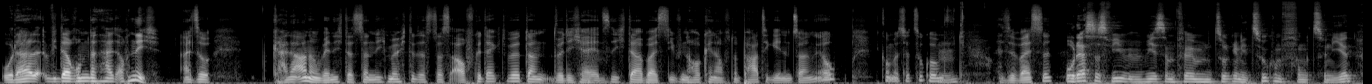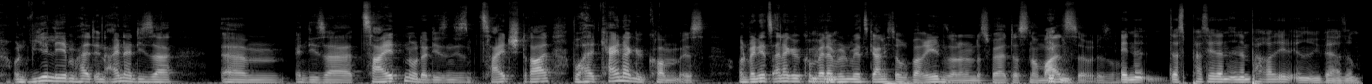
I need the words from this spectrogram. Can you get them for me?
oder wiederum dann halt auch nicht. Also, keine Ahnung, wenn ich das dann nicht möchte, dass das aufgedeckt wird, dann würde ich ja jetzt nicht da bei Stephen Hawking auf eine Party gehen und sagen, jo, ich komme aus der Zukunft. Also, weißt du? Oder es ist wie, wie es im Film Zurück in die Zukunft funktioniert. Und wir leben halt in einer dieser, ähm, in dieser Zeiten oder diesen, diesem Zeitstrahl, wo halt keiner gekommen ist. Und wenn jetzt einer gekommen wäre, dann würden wir jetzt gar nicht darüber reden, sondern das wäre halt das Normalste oder so. In, das passiert dann in einem Paralleluniversum.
